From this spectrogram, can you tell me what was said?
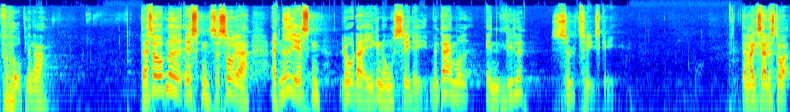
forhåbninger. Da jeg så åbnede æsken, så så jeg, at nede i æsken lå der ikke nogen CD, men derimod en lille sølvteske. Den var ikke særlig stor.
